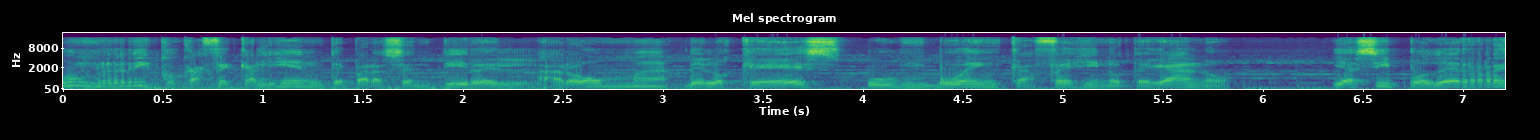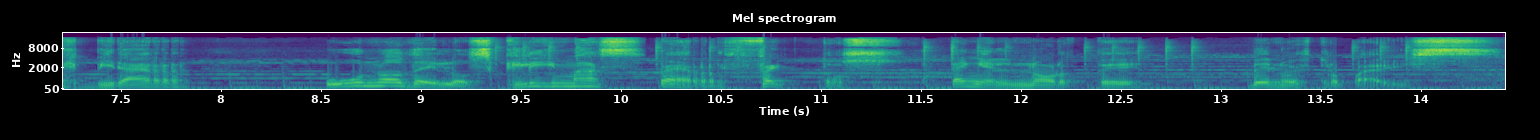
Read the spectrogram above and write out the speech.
un rico café caliente para sentir el aroma de lo que es un buen café ginotegano y así poder respirar uno de los climas perfectos en el norte de nuestro país.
